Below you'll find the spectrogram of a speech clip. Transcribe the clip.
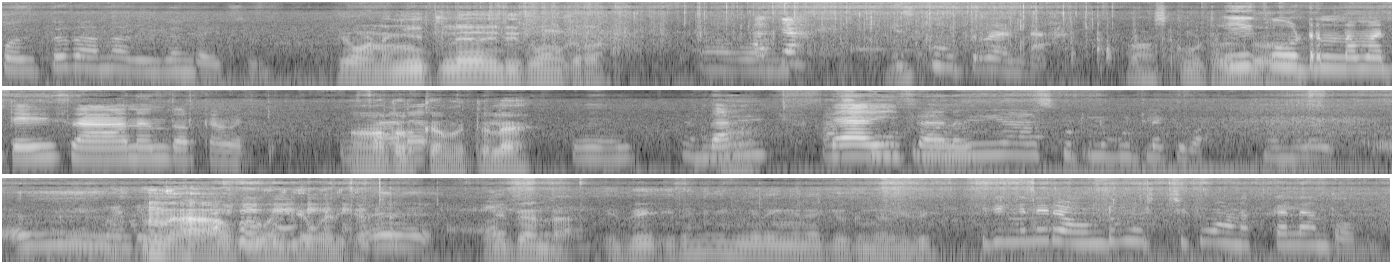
പഴുത്തതാണ് അധികം കഴിച്ചത്. ഈ ഉണങ്ങിയിട്ടില്ലേ അതിന്റെ ഇത് നോക്കറ ഈ സ്കൂട്ടറിന്റെ മറ്റേ സാധനം തുറക്കാൻ പറ്റും. ആ തുറക്കാൻ പറ്റും അല്ലേ? ആ. സ്കൂട്ടറിൽ വീട്ടിലേക്ക് വാ. ഇതെന്താ? ഇത് ഇതിങ്ങനെ ഇങ്ങനെ ഇങ്ങനെയൊക്കെ ഒതുങ്ങുന്നത് ഇത്? ഇതിങ്ങനെ റൗണ്ട് മുറിച്ചിട്ട് ഉണക്കല്ലാന്ന് തോന്നുന്നു.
